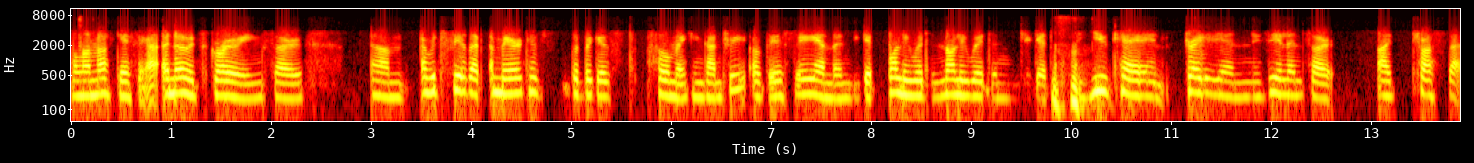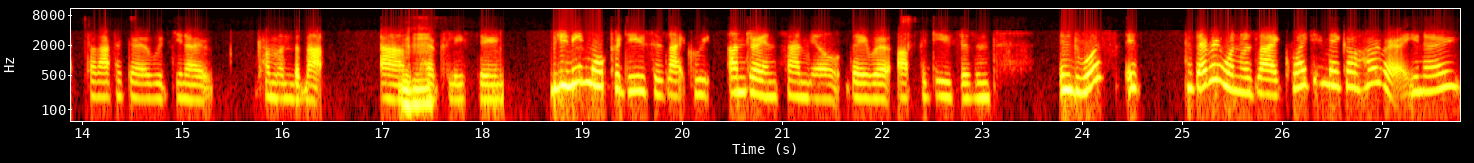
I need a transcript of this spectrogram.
well, I'm not guessing. I, I know it's growing, so um, I would feel that America's the biggest filmmaking country, obviously, and then you get Bollywood and Nollywood, and you get the UK and Australia and New Zealand. So I trust that South Africa would, you know, come on the map um, Mhm. hopefully soon. But you need more producers like we, Andre and Samuel. They were our producers, and, and it was it because everyone was like, "Why do you make a horror?" You know,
